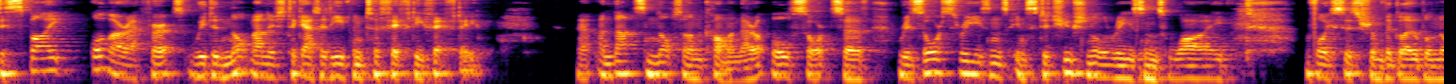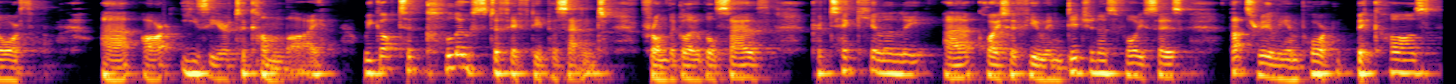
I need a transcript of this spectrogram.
Despite all our efforts, we did not manage to get it even to 50 50. And that's not uncommon. There are all sorts of resource reasons, institutional reasons why voices from the global north uh, are easier to come by. We got to close to 50% from the global south, particularly uh, quite a few indigenous voices. That's really important because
